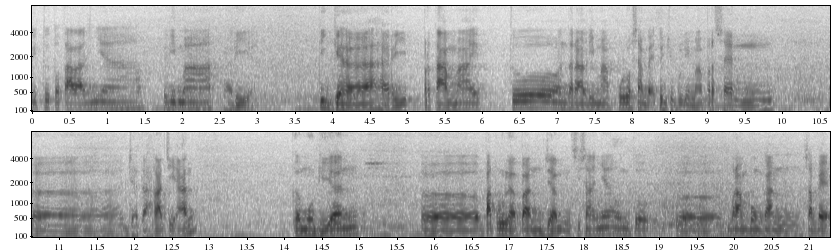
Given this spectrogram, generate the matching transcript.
itu totalannya lima hari ya. Tiga hari pertama itu antara 50 sampai 75 persen eh, jatah racian. Kemudian eh, 48 jam sisanya untuk eh, merampungkan sampai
